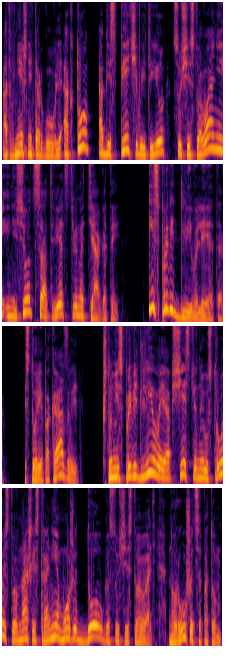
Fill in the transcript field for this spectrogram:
от внешней торговли, а кто обеспечивает ее существование и несет, соответственно, тяготы. И справедливо ли это? История показывает, что несправедливое общественное устройство в нашей стране может долго существовать, но рушится потом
